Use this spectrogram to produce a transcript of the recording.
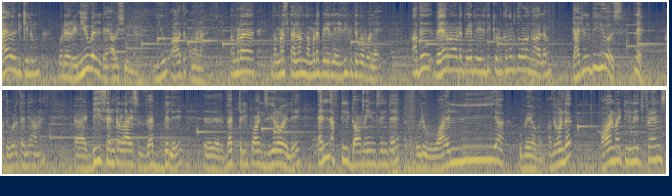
അയാൾ ഒരിക്കലും ഒരു റിന്യൂവലിന്റെ ആവശ്യമില്ല. യു ആർ ദ ഓണർ നമ്മുടെ നമ്മുടെ സ്ഥലം നമ്മുടെ പേരിൽ എഴുതി കിട്ടുന്ന പോലെ അത് വേറൊരാളുടെ പേരിൽ എഴുതി കൊടുക്കുന്നിടത്തോളം കാലം ദാറ്റ് വിൽ ബി യുവേഴ്സ് അല്ലേ അതുപോലെ തന്നെയാണ് ഡീസെൻട്രലൈസ് വെബിൽ വെബ് ത്രീ പോയിന്റ് സീറോയിൽ എൻ എഫ് ടി ഡൊമൈൻസിന്റെ ഒരു വലിയ ഉപയോഗം. അതുകൊണ്ട് all my teenage friends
